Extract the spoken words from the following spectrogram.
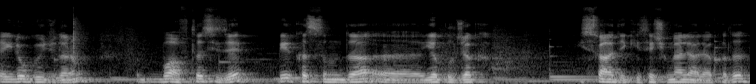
Sevgili okuyucularım, bu hafta size 1 Kasım'da e, yapılacak İsrail'deki seçimlerle alakalı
